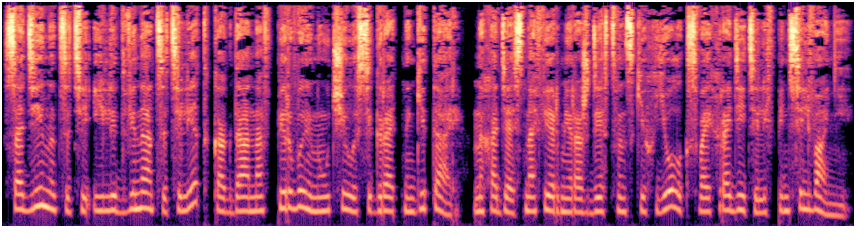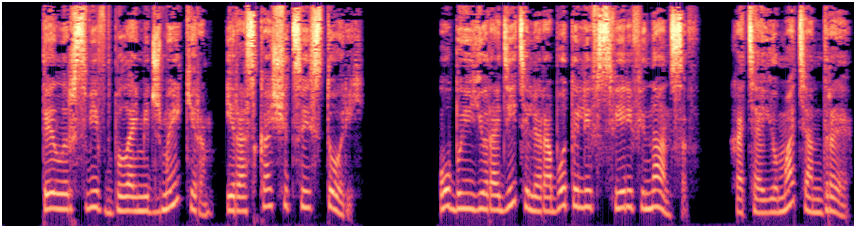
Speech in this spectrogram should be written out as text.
С 11 или 12 лет, когда она впервые научилась играть на гитаре, находясь на ферме рождественских елок своих родителей в Пенсильвании, Тейлор Свифт была имиджмейкером и рассказчицей историй. Оба ее родителя работали в сфере финансов, хотя ее мать Андрея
